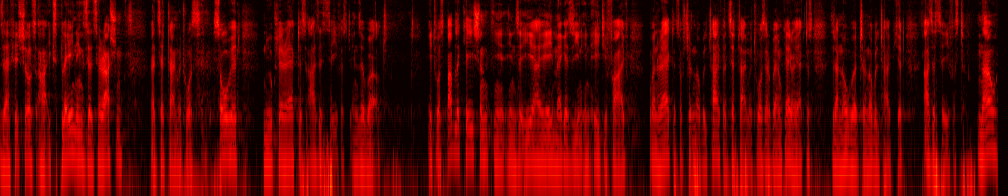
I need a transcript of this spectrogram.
the officials are explaining that the Russian at that time it was Soviet, nuclear reactors are the safest in the world. It was publication in, in the EIA magazine in 85 when reactors of Chernobyl type, at that time it was RBMK reactors, there are no word Chernobyl type yet, are the safest. Now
